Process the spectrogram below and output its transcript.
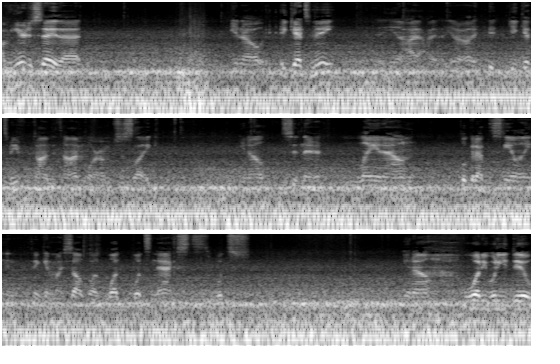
I'm here to say that you know, it gets me. You know, I, I you know, it, it gets me from time to time where I'm just like, you know, sitting there laying down, looking at the ceiling and thinking to myself like what what's next? What's you know, what do what do you do?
